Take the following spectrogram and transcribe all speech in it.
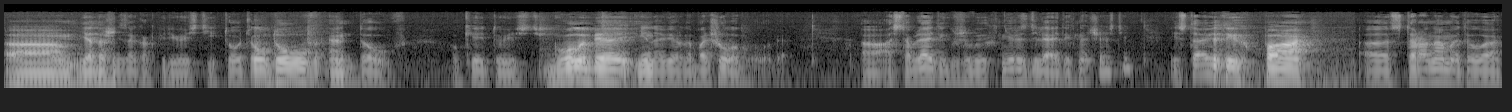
э, я даже не знаю, как перевести. Total dove and dove. Окей, okay, то есть голубя и, наверное, большого голубя оставляет их в живых, не разделяет их на части и ставит их по э, сторонам этого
